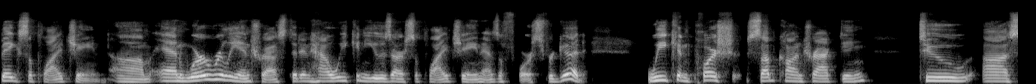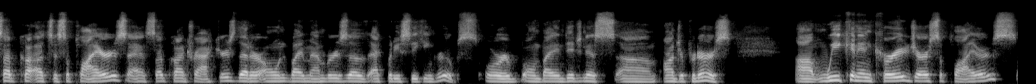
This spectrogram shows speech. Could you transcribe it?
big supply chain. Um, and we're really interested in how we can use our supply chain as a force for good. We can push subcontracting to uh, sub uh, to suppliers and subcontractors that are owned by members of equity seeking groups or owned by indigenous um, entrepreneurs. Um, we can encourage our suppliers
